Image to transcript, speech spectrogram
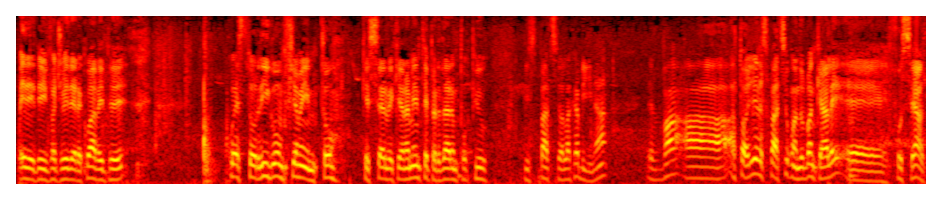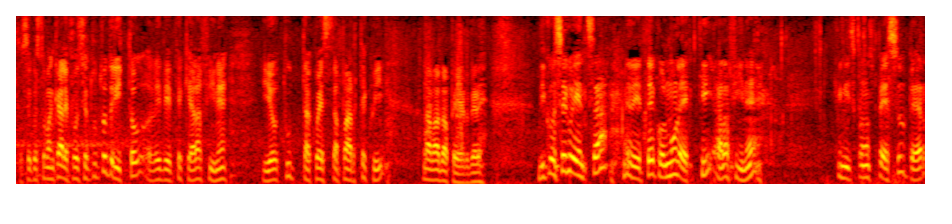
vedete vi faccio vedere qua avete questo rigonfiamento che serve chiaramente per dare un po' più di spazio alla cabina va a, a, togliere spazio quando il bancale eh, fosse alto. Se questo bancale fosse tutto dritto, vedete che alla fine io tutta questa parte qui la vado a perdere. Di conseguenza, vedete, col muletti alla fine finiscono spesso per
